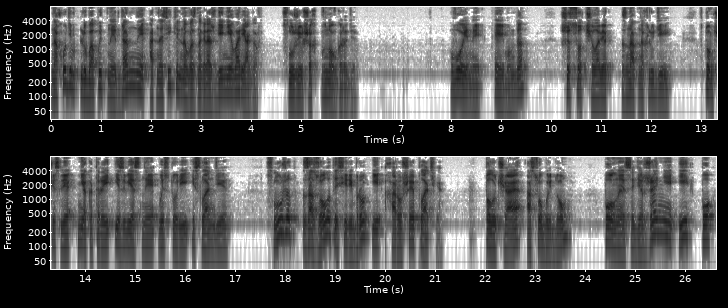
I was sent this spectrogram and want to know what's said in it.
находим любопытные данные относительно вознаграждения варягов, служивших в Новгороде. Воины Эймунда, 600 человек знатных людей, в том числе некоторые известные в истории Исландии, служат за золото, серебро и хорошее платье, получая особый дом, полное содержание и по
